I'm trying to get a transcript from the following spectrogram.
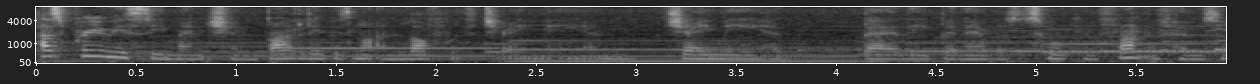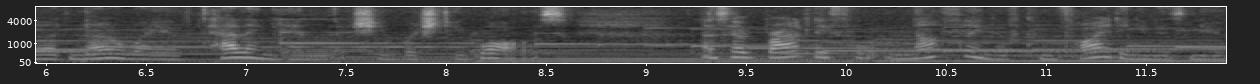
As previously mentioned, Bradley was not in love with Jamie, and Jamie had barely been able to talk in front of him, so had no way of telling him that she wished he was. And so Bradley thought nothing of confiding in his new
